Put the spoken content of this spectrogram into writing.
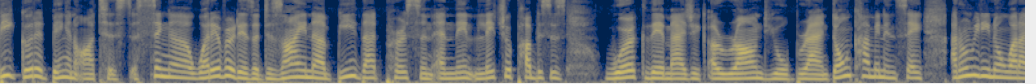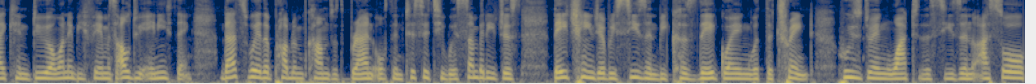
be good at being an artist, a singer, whatever it is, a designer, be that person, and then let your publicist work their magic around your brand. Don't come in and say, I don't really know what I can do. I want to be famous. I'll do anything. That's where the problem comes with brand authenticity, where somebody just, they change every season because they're going with the trend. Who's doing what this season? I saw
